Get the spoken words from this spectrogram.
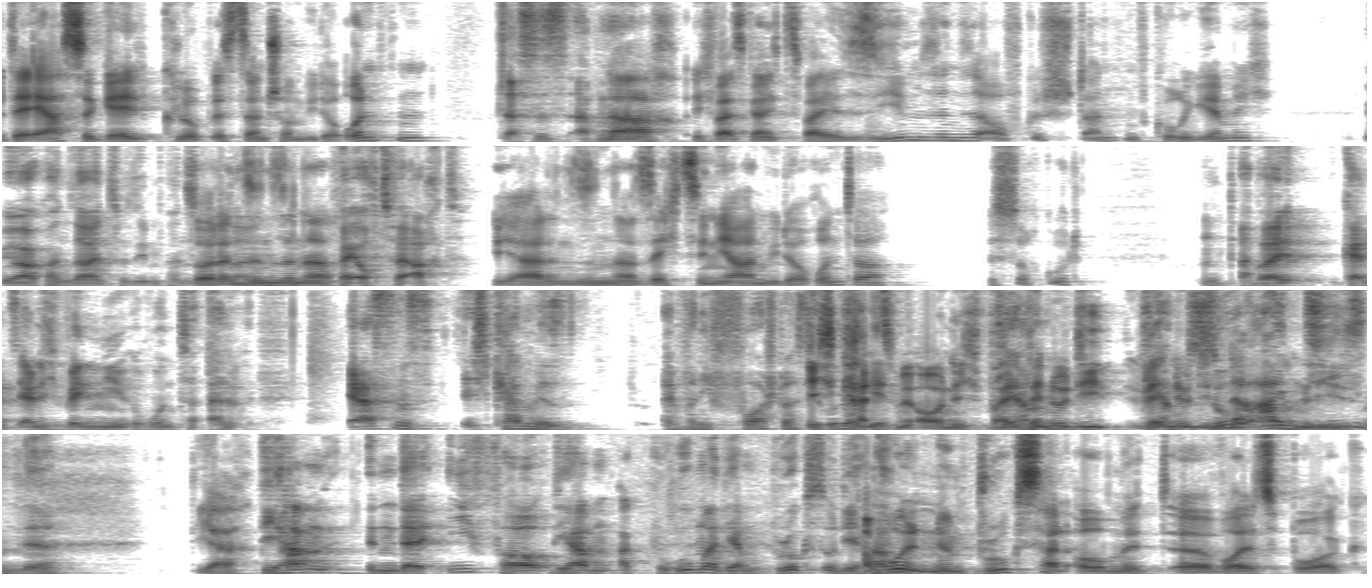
der erste Geldclub ist dann schon wieder unten. Das ist aber. Nach, ich weiß gar nicht, 2,7 sind sie aufgestanden, korrigier mich. ja, kann sein, zu 7 kann So, dann sein. sind sie nach- Vielleicht auch 2-8. Ja, dann sind nach 16 Jahren wieder runter. Ist doch gut. Und, aber ganz ehrlich, wenn die runter. Also, erstens, ich kann mir einfach nicht vorstellen, dass die Ich kann es mir auch nicht, Die weil haben- wenn du die, wenn haben du die so Namen ein liest, Team, ne? ja. Die haben in der IV, die haben Akpoguma, die haben Brooks und die Obwohl, haben. ne, Brooks hat auch mit äh, Wolfsburg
